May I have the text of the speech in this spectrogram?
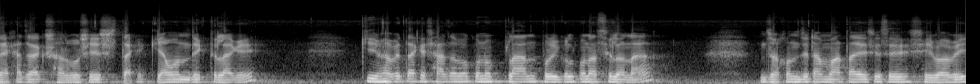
দেখা যাক সর্বশেষ তাকে কেমন দেখতে লাগে। কীভাবে তাকে সাজাবো কোনো প্ল্যান পরিকল্পনা ছিল না। যখন যেটা মাথায় এসেছে সেভাবেই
